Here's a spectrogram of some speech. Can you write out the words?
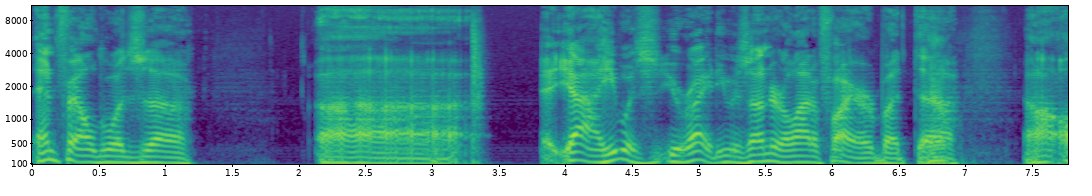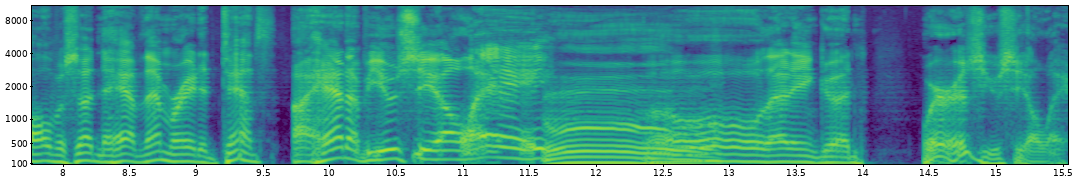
Enfield was uh, uh, yeah, he was. You're right. He was under a lot of fire, but uh, uh, all of a sudden to have them rated tenth ahead of UCLA. Oh, that ain't good. Where is UCLA?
